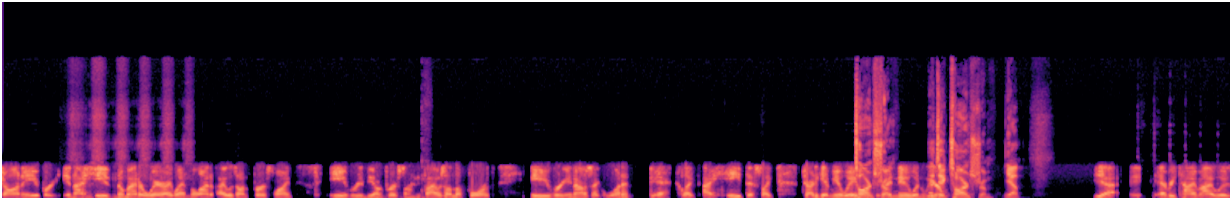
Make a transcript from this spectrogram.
Sean Avery, and I hated no matter where I went in the line. If I was on first line, Avery would be on first line. If I was on the fourth, Avery, and I was like, what a dick! Like I hate this. Like try to get me away from it 'cause I knew when we Uh, were Dick Tarnstrom. Yep. yeah, every time I was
